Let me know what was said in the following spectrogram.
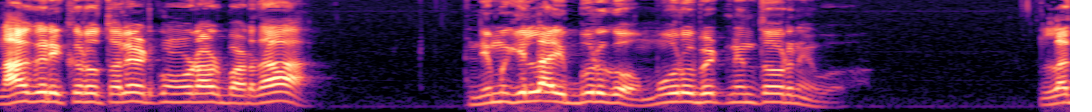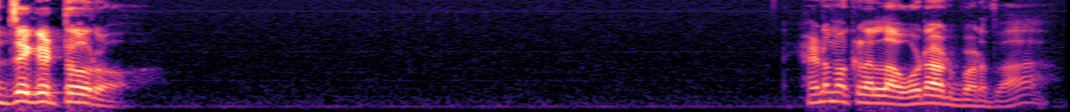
ನಾಗರಿಕರು ತಲೆ ಇಟ್ಕೊಂಡು ಓಡಾಡಬಾರ್ದಾ? ನಿಮಗಿಲ್ಲ ಇಬ್ಬರಿಗೂ, ಮೂರು ಬಿಟ್ಟು ನಿಂತವ್ರು ನೀವು. ಲಜ್ಜೆಗೆಟ್ಟವರು. ಹೆಣ್ಮಕ್ಳೆಲ್ಲ ಓಡಾಡಬಾರ್ದಾ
